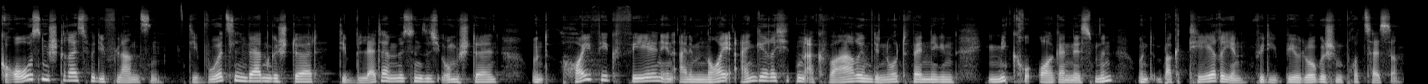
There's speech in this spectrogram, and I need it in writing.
großen Stress für die Pflanzen. Die Wurzeln werden gestört, die Blätter müssen sich umstellen und häufig fehlen in einem neu eingerichteten Aquarium die notwendigen Mikroorganismen und Bakterien für die biologischen Prozesse.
